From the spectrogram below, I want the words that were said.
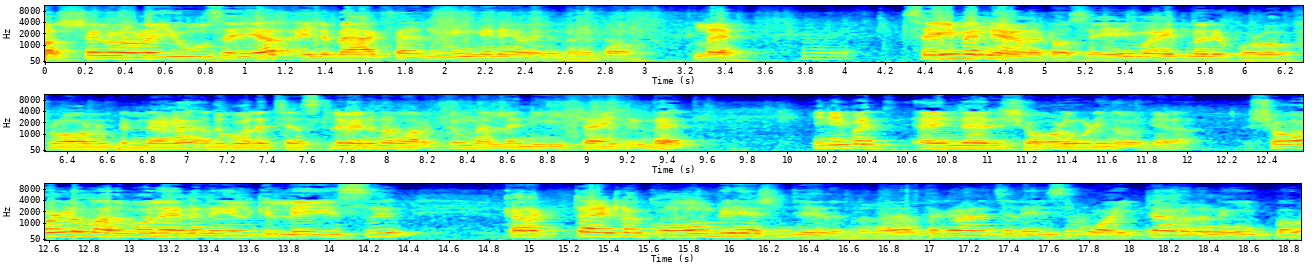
വർഷങ്ങളോളം യൂസ് ചെയ്യുക അതിന്റെ ബാക്ക് പാറ്റേൺ ഇങ്ങനെയാണ് വരുന്നത് കേട്ടോ. അല്ലേ? സെയിം തന്നെയാണ് കേട്ടോ. സെയിം ആയിട്ടുള്ള ഒരു ഫ്ലോറൽ പ്രിന്റ് ആണ്. അതുപോലെ ചെസ്റ്റിൽ വരുന്ന വർക്കും നല്ല നീറ്റ് ആയിട്ടുണ്ട്. ഇനിയിപ്പോ അതിന്റെ ഒരു ഷോൾ കൂടി നോക്കിത്തരാം ഷോളിലും അതുപോലെ തന്നെ നിങ്ങൾക്ക് ലേസ് കറക്റ്റ് ആയിട്ടുള്ള കോമ്പിനേഷൻ ചെയ്തിട്ടുണ്ട്. നേരത്തെ കാണിച്ച ലേസ് വൈറ്റ് ആണെന്നുണ്ടെങ്കിൽ ഇപ്പോൾ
